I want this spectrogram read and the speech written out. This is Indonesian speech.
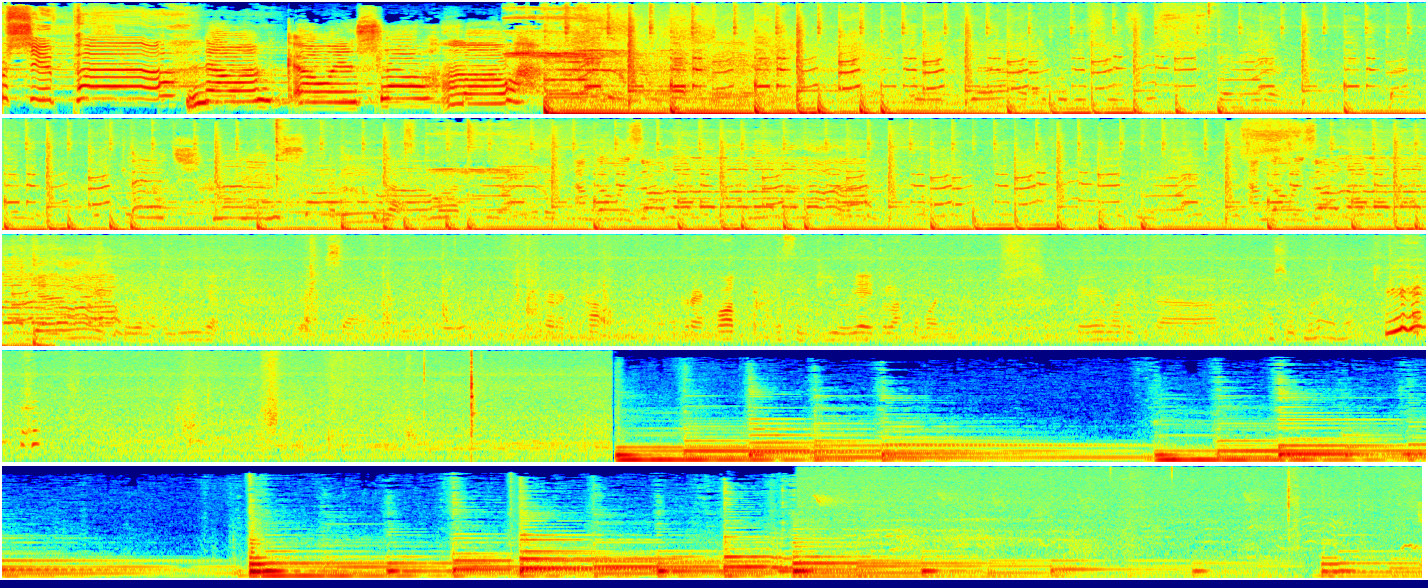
Now I'm going slow mo. rekod video ya itulah pokoknya oke mari kita masuk. Mana enak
